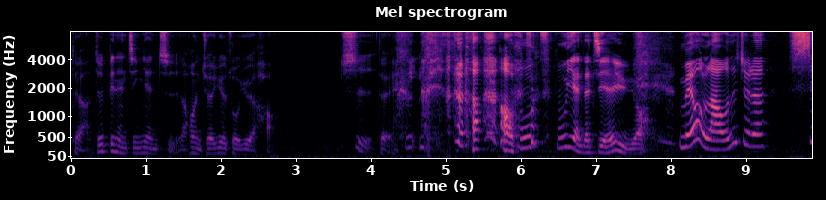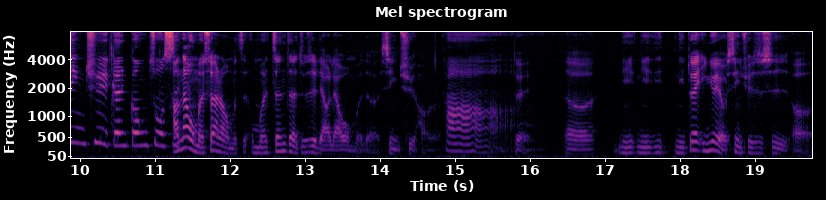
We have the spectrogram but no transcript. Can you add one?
对啊，就是变成经验值，然后你就会越做越好。是对，好敷敷衍的结语哦。没有啦，我是觉得兴趣跟工作是好，那我们算了，我们真我们真的就是聊聊我们的兴趣好了。好好好，对，呃，你你你你对音乐有兴趣是是呃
